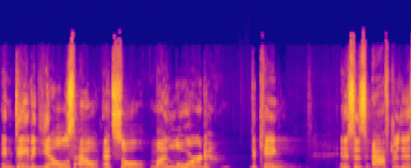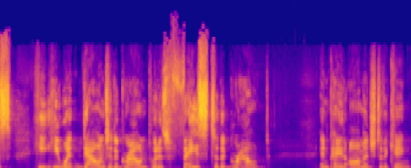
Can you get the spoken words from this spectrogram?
And David yells out at Saul, My Lord, the king. And it says, after this, he, he went down to the ground, put his face to the ground, and paid homage to the king.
